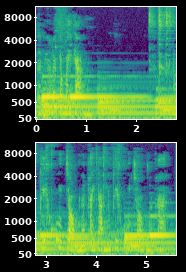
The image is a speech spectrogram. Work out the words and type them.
แล้วเดี๋ยวเราจะมายำน้ำพริกกุ้งจ่อมนะคะยำน้ำพริกกุ้งจ่อมนะคะ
